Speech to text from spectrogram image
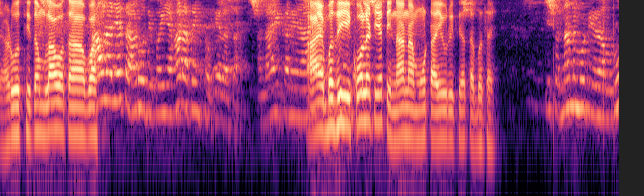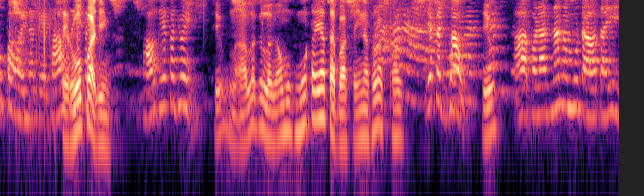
હળવદથી તમે લાવો તા બસ. આ એ બધી ક્વોલિટી હતી નાના મોટા એવી રીતે હતા બધા તે રોપા જ એમ. ભાવ તો એક જ હોય ને. એવું ના અલગ અલગ અમુક મોટા હતા પાછા એના થોડાક ભાવ. એક જ ભાવ. એવું? હા પણ આ નાના મોટા હતા ઈ.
